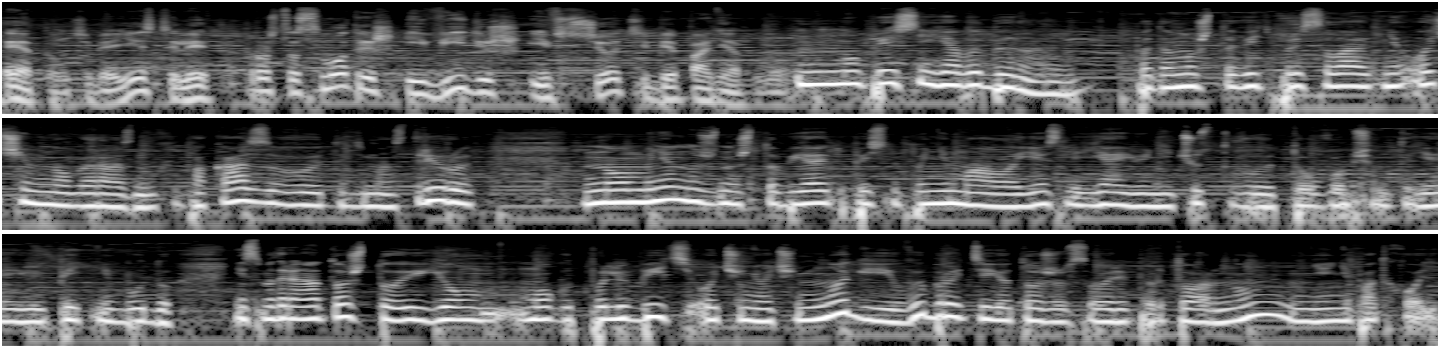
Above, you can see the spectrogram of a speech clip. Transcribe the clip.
это у тебя есть? Или просто смотришь и видишь, и все тебе понятно? Ну, песни я выбираю, потому что ведь присылают мне очень много разных, и показывают, и демонстрируют. Но мне нужно, чтобы я эту песню понимала. Если я ее не чувствую, то, в общем-то, я ее и петь не буду. Несмотря на то, что ее могут полюбить очень-очень многие и выбрать ее тоже в свой репертуар, но мне не подходит.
